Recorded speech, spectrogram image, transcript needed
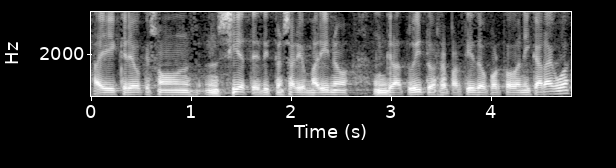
Ahí creo que son siete dispensarios marinos gratuitos repartidos por toda Nicaragua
